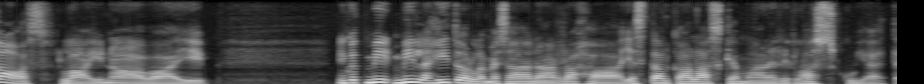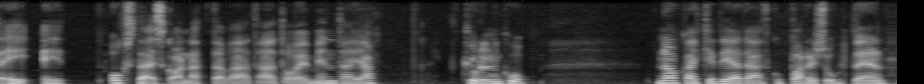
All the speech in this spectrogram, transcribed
taas lainaa vai niin kuin, että mi- millä hitolla me saadaan rahaa. Ja sitten alkaa laskemaan eri laskuja, että ei, ei, onko tämä kannattavaa tämä toiminta. Ja kyllä niin kuin, no kaikki tietää, että kun parisuhteen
